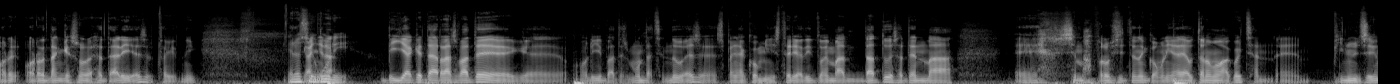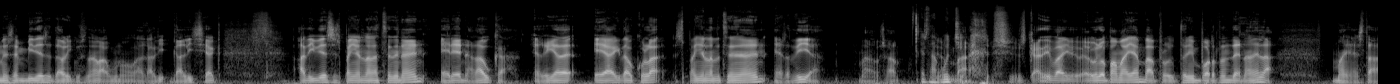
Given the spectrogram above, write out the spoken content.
horre, horretan gezurra esateari, ez? Ez dakit nik Erosi Gainera, guri. bilaketa erraz batek eh, hori bat esmontatzen du, ez? Espainiako ministerioa ditu hainbat datu, esaten ba eh, zenbat produzitzen den komunidade autonomo bakoitzan eh, pinu insignesen bidez, eta hori ikusten da, ba, bueno, Gali, Galiziak adibidez Espainian landatzen denaren erena dauka. Egia da, eak daukola Espainian landatzen denaren erdia. Ba, oza, Ez da gutxi. Ba, Euskadi, bai, Europa mailan ba, produktor importantena dela. Baina ez da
